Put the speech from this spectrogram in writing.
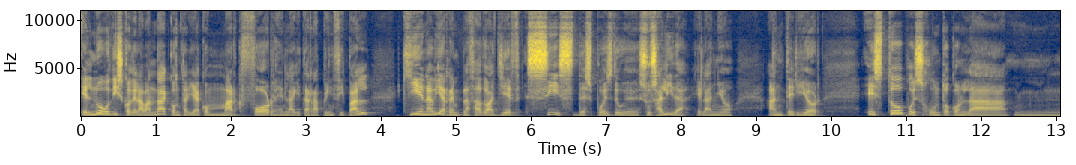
El nuevo disco de la banda contaría con Mark Ford en la guitarra principal, quien había reemplazado a Jeff Sees después de su salida el año anterior. Esto, pues junto con la mm,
